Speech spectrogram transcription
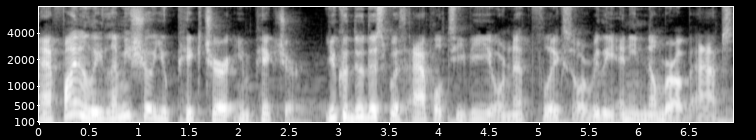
And finally, let me show you picture in picture. You could do this with Apple TV or Netflix or really any number of apps.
